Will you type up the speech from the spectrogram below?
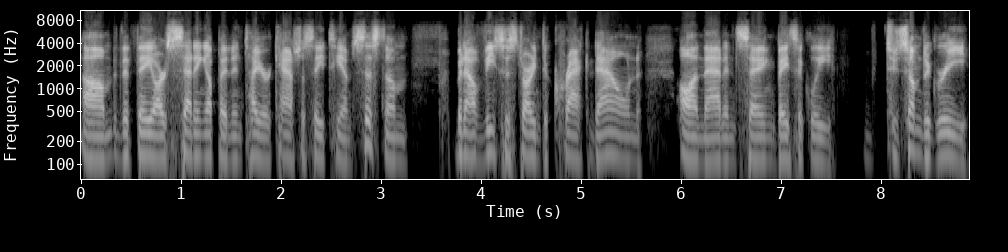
Um, that they are setting up an entire cashless ATM system, but now Visa is starting to crack down on that and saying basically to some degree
